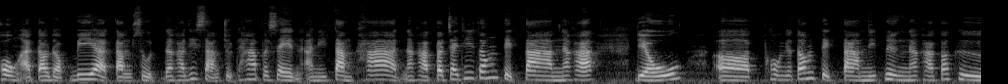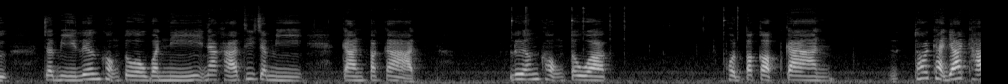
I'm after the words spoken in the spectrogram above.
คงอัตราดอกเบี้ยต่ำสุดนะคะที่ 3.5%อันนี้ตามคาดนะคะปัจจัยที่ต้องติดตามนะคะ เดี๋ยวคงจะต้องติดตามนิดนึงนะคะก็คือจะมีเรื่องของตัววันนี้นะคะที่จะมีการประกาศ เรื่องของตัวผลประกอบการโทษค่ะยอดค้า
